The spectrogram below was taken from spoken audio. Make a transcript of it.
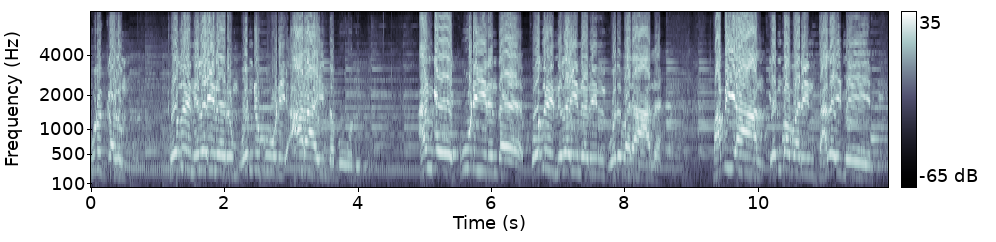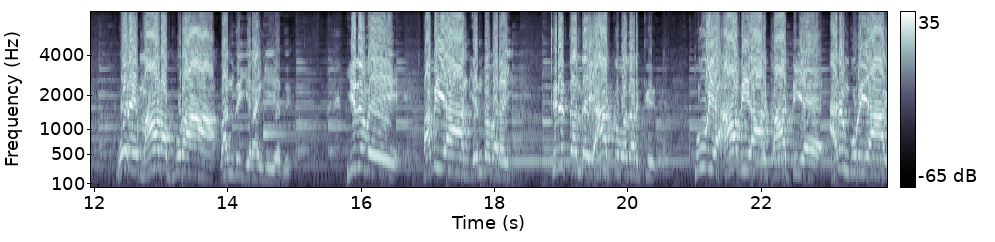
குருக்களும் பொது நிலையினரும் ஒன்று கூடி ஆராய்ந்த போது அங்கே கூடியிருந்த பொது நிலையினரில் ஒருவரான பபியான் என்பவரின் தலைமேல் ஒரு மாடப்புறா வந்து இறங்கியது. இதுவே பபியான் என்பவரை திருத்தந்தை ஆக்குவதற்கு தூய ஆவியார் காட்டிய அருங்குறியாக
